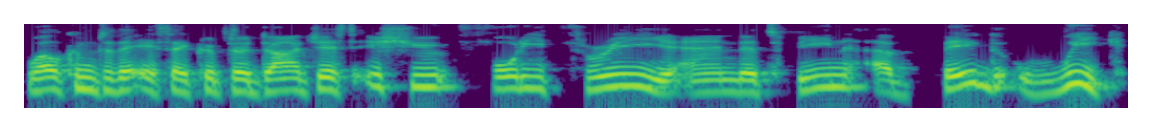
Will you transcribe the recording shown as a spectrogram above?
Welcome to the SA Crypto Digest issue 43, and it's been a big week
